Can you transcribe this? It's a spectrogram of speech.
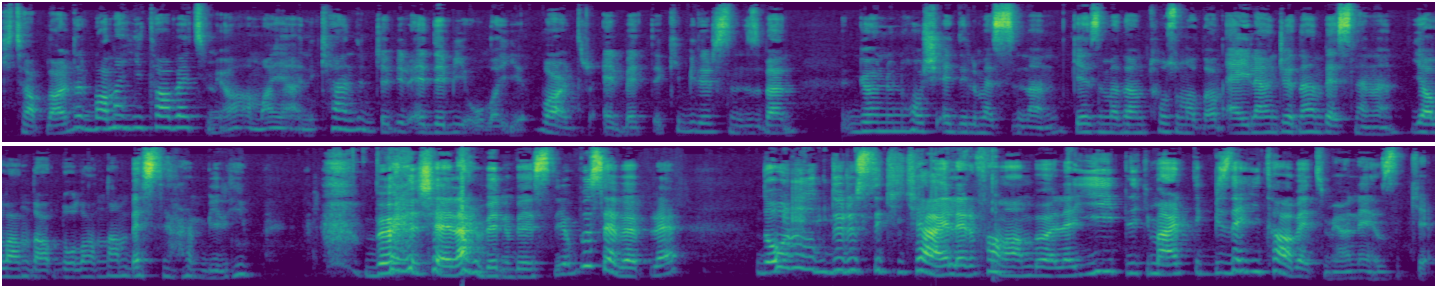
kitaplardır. Bana hitap etmiyor ama yani kendince bir edebi olayı vardır elbette ki. Bilirsiniz ben gönlün hoş edilmesinden, gezmeden, tozmadan, eğlenceden beslenen, yalandan, dolandan beslenen biriyim. böyle şeyler beni besliyor. Bu sebeple doğruluk, dürüstlük hikayeleri falan böyle yiğitlik, mertlik bize hitap etmiyor ne yazık ki.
